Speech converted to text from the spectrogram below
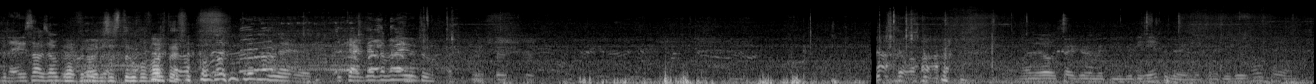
beneden staan ze ook nog. Ja, dat is. Komt ook niet terug naar beneden. Je kijkt net naar beneden toe. Ja, maar heel zeker met die, met die hitte erin. Dat trek je dus ook. Uh,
